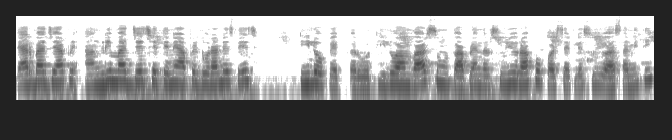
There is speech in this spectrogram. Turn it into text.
ત્યારબાદ જે આપણે આંગળીમાં જે છે તેને આપણે દોરાને સેજ ઢીલો પેક કરવો. ઢીલો આમ વારશું તો આપણે અંદર સૂયો રાખવો પડશે એટલે સૂયો આસાનીથી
